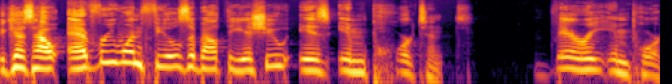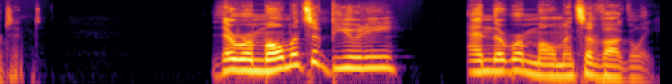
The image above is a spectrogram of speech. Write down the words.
because how everyone feels about the issue is important, very important. There were moments of beauty and there were moments of ugly.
